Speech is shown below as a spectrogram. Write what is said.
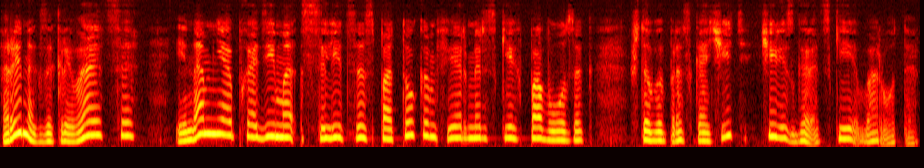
Рынок закрывается, и нам необходимо слиться с потоком фермерских повозок, чтобы проскочить через городские ворота.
